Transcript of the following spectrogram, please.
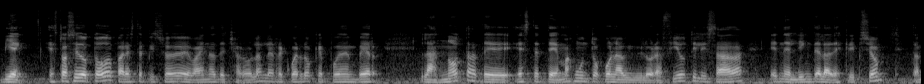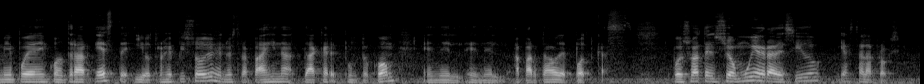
Bien, esto ha sido todo para este episodio de Vainas de Charolas. Les recuerdo que pueden ver las notas de este tema junto con la bibliografía utilizada en el link de la descripción. También pueden encontrar este y otros episodios en nuestra página dakaret.com en el, en el apartado de podcast. Por su atención muy agradecido y hasta la próxima.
